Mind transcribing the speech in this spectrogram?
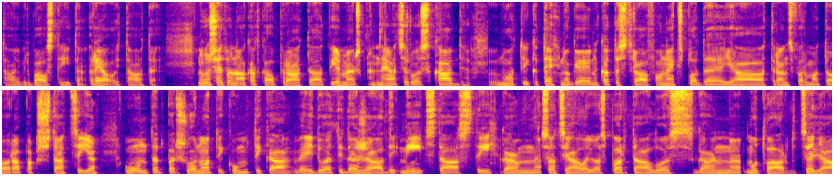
Tā jau ir balstīta realitātē. Nu, šeit man nāk atkal prātā piemērs, neatceros, kad notika tehnogēna katastrofa un eksplodēja transformatora apakšstacija. Tad par šo notikumu tika veidoti dažādi mītstāsti gan sociālajos portālos, gan mutvārdu ceļā.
